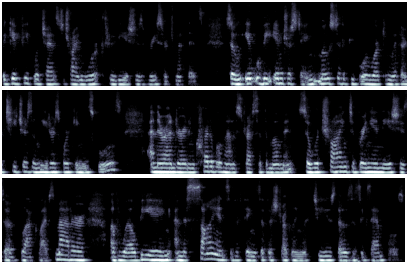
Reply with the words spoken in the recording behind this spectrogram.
but give people a chance to try and work through the issues of research methods. So it will be interesting. Most of the people we're working with are teachers and leaders working in schools, and they're under an incredible amount of stress at the moment. So we're trying to bring in the issues of Black Lives Matter, of well being, and the science of the things that they're struggling with to use those as examples.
